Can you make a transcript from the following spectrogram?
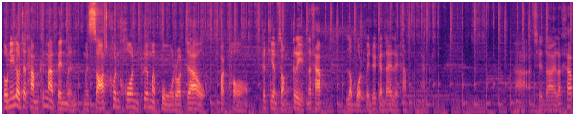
ตรงนี้เราจะทำขึ้นมาเป็นเหมือนเหมือนซอสข้นๆ เพื่อมาปรุงรสเจ้าฟักทอง กระเทียม 2กรีบนะครับ เราบดไปด้วยกันได้เลยครับอ่าใช้ได้แล้วครับ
